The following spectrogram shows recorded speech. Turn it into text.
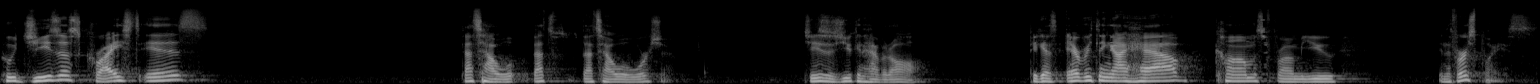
who Jesus Christ is, that's how, we'll, that's, that's how we'll worship. Jesus, you can have it all. Because everything I have comes from you in the first place.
